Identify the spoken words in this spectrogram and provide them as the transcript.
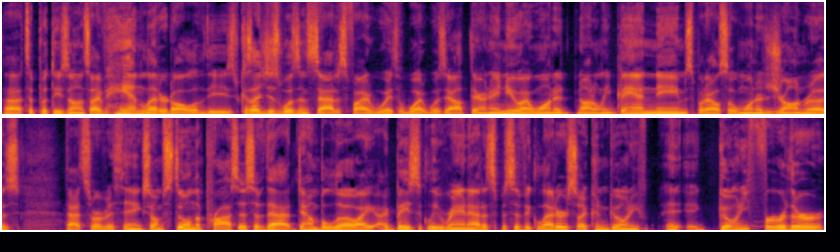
uh, to put these on. So I've hand lettered all of these because I just wasn't satisfied with what was out there. And I knew I wanted not only band names, but I also wanted genres, that sort of a thing. So I'm still in the process of that down below. I, I basically ran out of specific letters, so I couldn't go any, eh, eh, go any further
